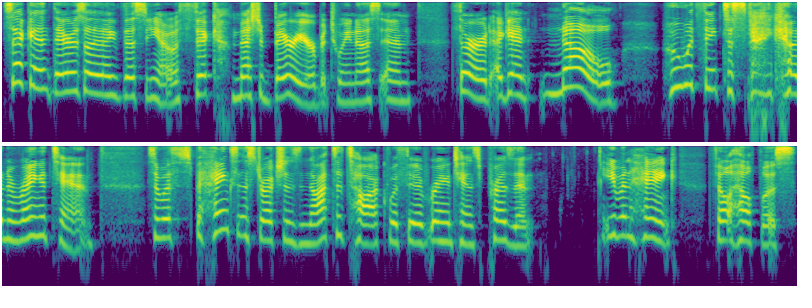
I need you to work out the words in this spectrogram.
Second, there's like this, you know, thick mesh barrier between us. And third, again, no, who would think to spank an orangutan? So, with Hank's instructions not to talk with the orangutans present, even Hank felt helpless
